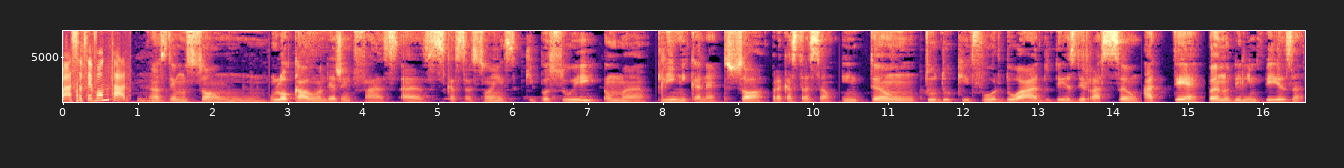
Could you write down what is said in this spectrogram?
Basta ter vontade. Nós temos só um, um, local onde a gente faz as castrações que possui uma clínica, né? Só para castração. Então, tudo que for doado, desde ração até pano de limpeza,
